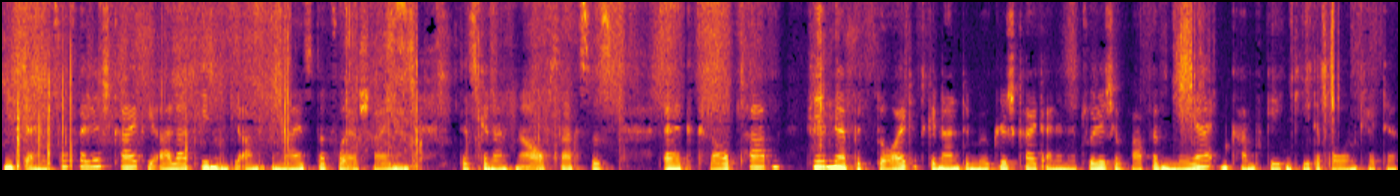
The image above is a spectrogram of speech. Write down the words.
nicht eine Zufälligkeit, wie Aladdin und die anderen Meister vor Erscheinen des genannten Aufsatzes äh, geglaubt haben. Vielmehr bedeutet genannte Möglichkeit eine natürliche Waffe mehr im Kampf gegen jede Bauernkette.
